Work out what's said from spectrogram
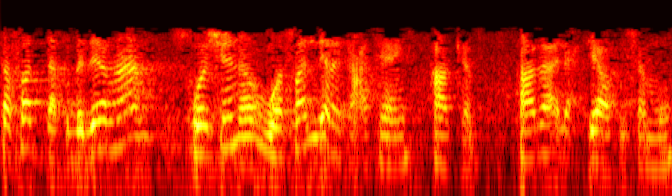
تصدق بدرهم وشنو؟ وصلي ركعتين. هكذا. هذا الاحتياط يسموه.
